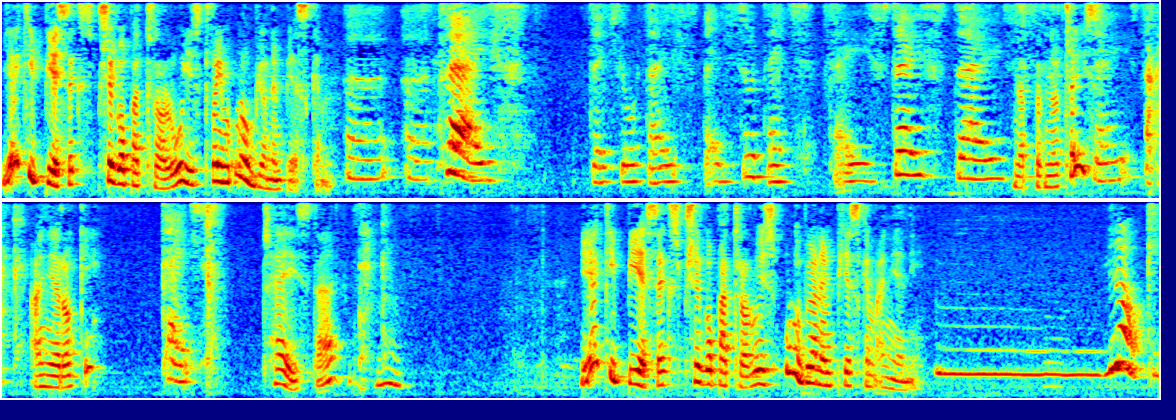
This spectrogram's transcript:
Jaki piesek z psiego patrolu jest Twoim ulubionym pieskiem? E, e, Cześć. Cześć, tutaj, cześć, tutaj, cześć, cześć, cześć, Na pewno Chase, cześć, tak, a nie Rocky? cześć. Chase, tak? Mhm. Jaki piesek z psiego patrolu jest ulubionym pieskiem Anieli? Loki.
